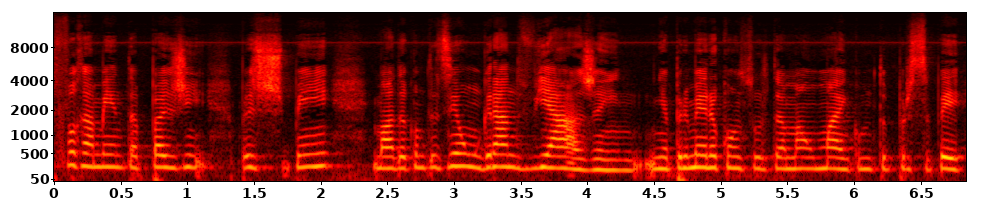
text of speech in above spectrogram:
ferramenta para, bem, modo como te dizer, uma grande viagem. Minha primeira consulta mãe, como tu perceber,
